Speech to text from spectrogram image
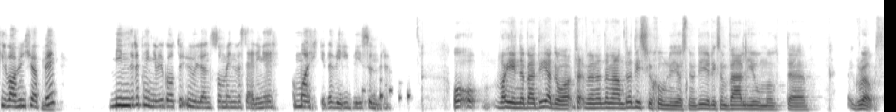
til hva hun kjøper. Mindre penger vil gå til ulønnsomme investeringer, og markedet vil bli sunnere. Og, og, hva innebærer det da? Den andre diskusjonen just nå, det er jo liksom value mot uh, growth.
